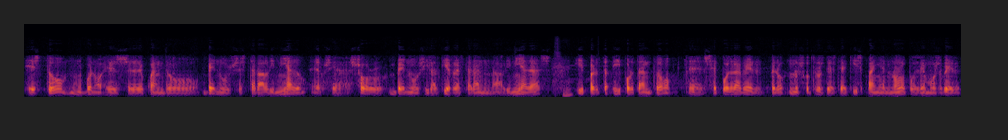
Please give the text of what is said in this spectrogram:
Esto, bueno, es eh, cuando Venus estará alineado, eh, o sea, Sol, Venus y la Tierra estarán alineadas y, por, y, por, tanto eh, se podrá ver, pero nosotros desde aquí España no lo podremos ver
